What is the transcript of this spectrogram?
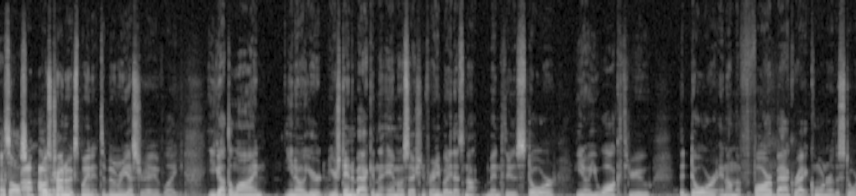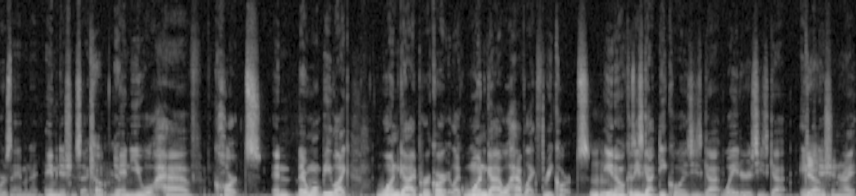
That's awesome. I, I was trying to explain it to Boomer yesterday of like you got the line, you know, you're you're standing back in the ammo section for anybody that's not been through the store, you know, you walk through the door and on the far back right corner of the store is the ammuni- ammunition section. Yep. Yep. And you will have carts and there won't be like one guy per cart like one guy will have like three carts mm-hmm. you know because he's got decoys he's got waiters he's got Yeah. ammunition right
